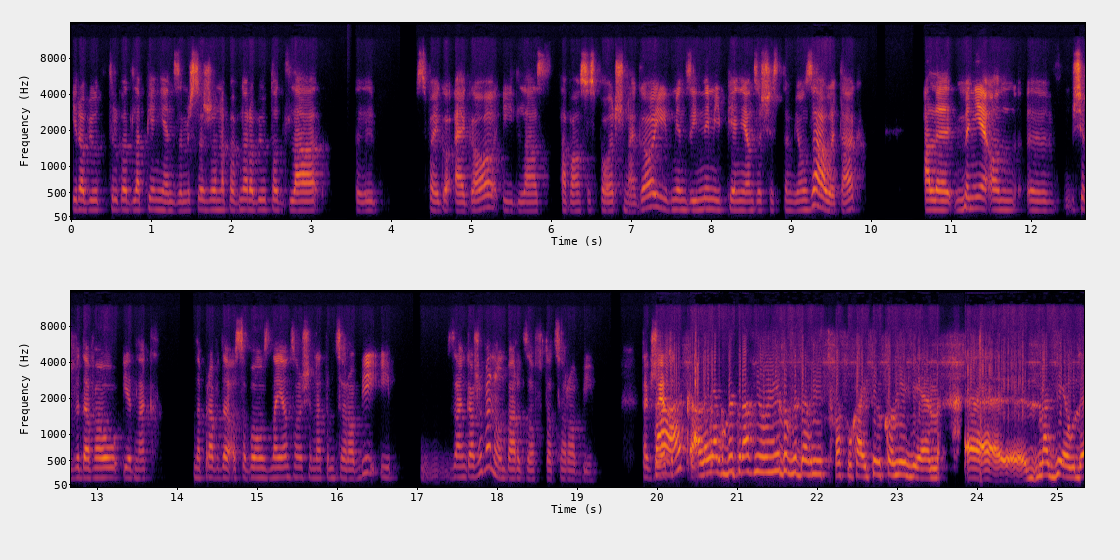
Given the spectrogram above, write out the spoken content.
i robił tylko dla pieniędzy. Myślę, że na pewno robił to dla y, swojego ego i dla awansu społecznego i między innymi pieniądze się z tym wiązały, tak? Ale mnie on y, się wydawał jednak naprawdę osobą znającą się na tym, co robi i zaangażowaną bardzo w to, co robi. Także tak, ja to... ale jakby trafił nie do wydawnictwa, słuchaj, tylko nie wiem, e, na giełdę,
